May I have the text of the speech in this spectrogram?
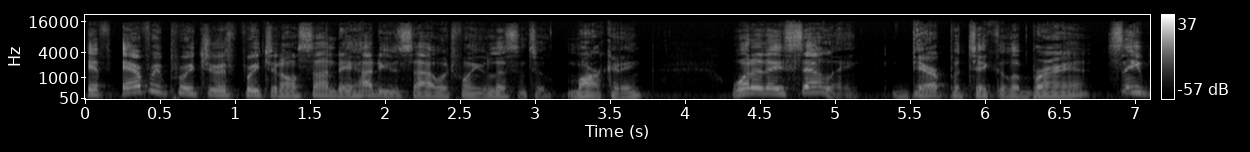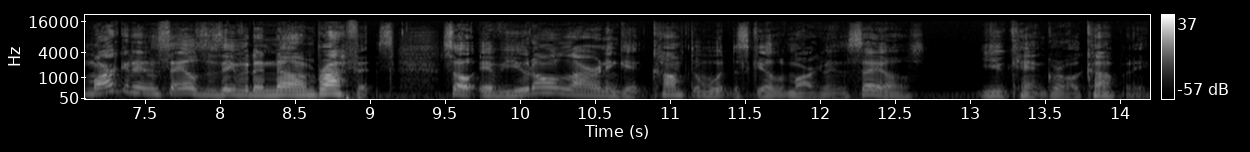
If every preacher is preaching on Sunday, how do you decide which one you listen to? Marketing. What are they selling? Their particular brand. See, marketing and sales is even in nonprofits. So if you don't learn and get comfortable with the skill of marketing and sales, you can't grow a company.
